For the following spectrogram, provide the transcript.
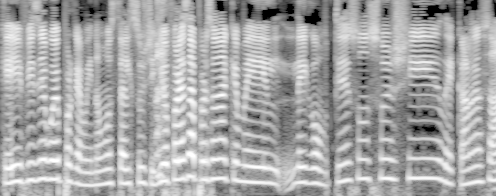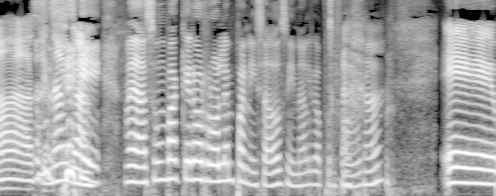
Qué difícil, güey, porque a mí no me gusta el sushi. Yo fuera esa persona que me le digo, ¿tienes un sushi de carne asada sin alga? Sí, me das un vaquero roll empanizado sin alga, por favor. Ajá. Eh,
